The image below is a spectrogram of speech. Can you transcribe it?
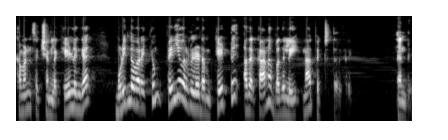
கமெண்ட் செக்ஷனில் கேளுங்க. முடிந்த வரைக்கும் பெரியவர்களிடம் கேட்டு அதற்கான பதிலை நான் பெற்றுத் தருகிறேன். நன்றி.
